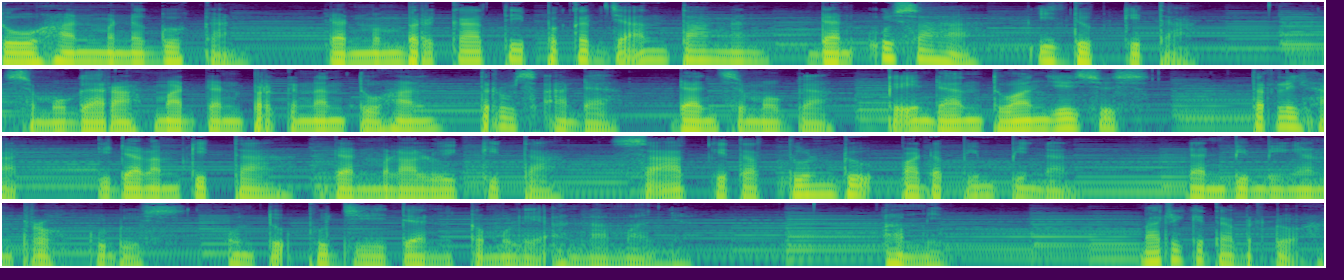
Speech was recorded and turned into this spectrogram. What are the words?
Tuhan meneguhkan dan memberkati pekerjaan tangan dan usaha hidup kita. Semoga rahmat dan perkenan Tuhan terus ada, dan semoga keindahan Tuhan Yesus terlihat di dalam kita dan melalui kita saat kita tunduk pada pimpinan dan bimbingan Roh Kudus untuk puji dan kemuliaan namanya. Amin. Mari kita berdoa.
